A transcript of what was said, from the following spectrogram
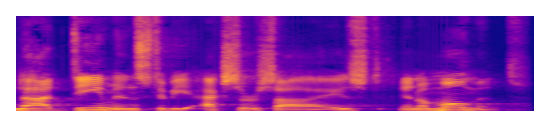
not demons to be exorcised in a moment.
